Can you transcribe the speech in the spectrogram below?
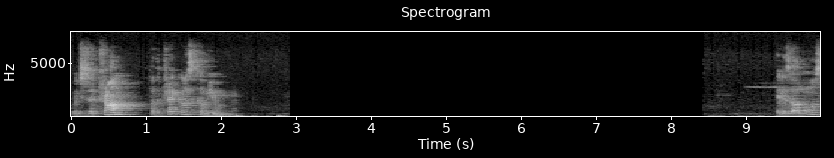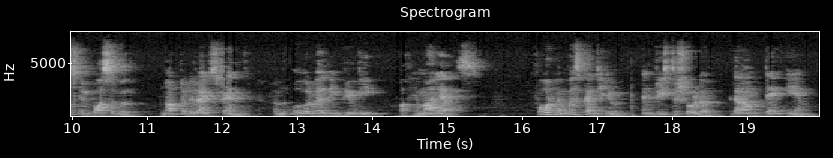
which is a trump for the trekkers commune. It is almost impossible not to derive strength from the overwhelming beauty of Himalayas. Four members continued and reached the shoulder at around 10 am.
